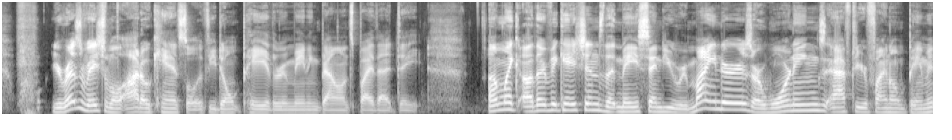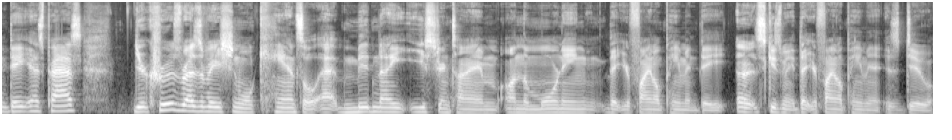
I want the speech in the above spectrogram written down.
your reservation will auto cancel if you don't pay the remaining balance by that date. Unlike other vacations that may send you reminders or warnings after your final payment date has passed, your cruise reservation will cancel at midnight Eastern time on the morning that your final payment date, or excuse me, that your final payment is due.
